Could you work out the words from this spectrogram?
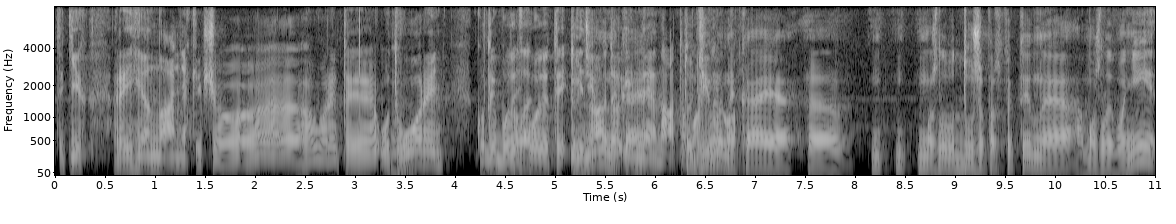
таких регіональних, якщо е, говорити утворень, куди будуть входити і НАТО, виникає- і не НАТО. Тоді можливо. виникає, е, можливо, дуже перспективне, а можливо, ні.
